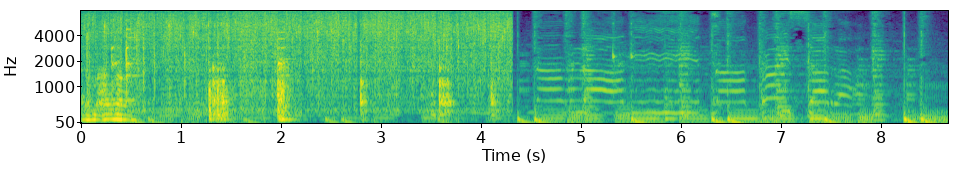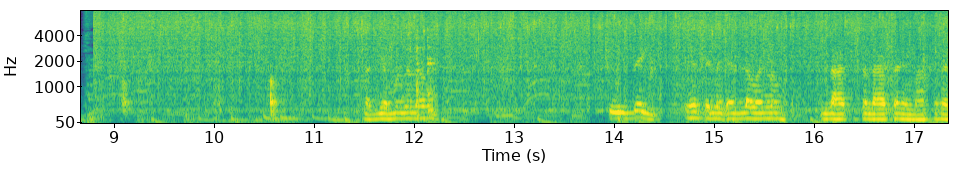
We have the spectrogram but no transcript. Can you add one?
Para maanghang. Lagyan mo na lang tubig. Yan, pinag-adlawan ng lahat sa yung mackerel.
